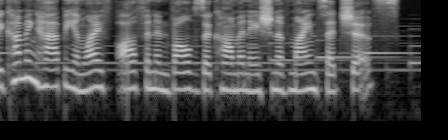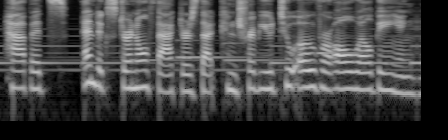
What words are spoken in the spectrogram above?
Becoming happy in life often involves a combination of mindset shifts, habits, and external factors that contribute to overall well-being.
